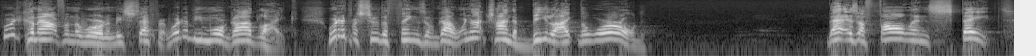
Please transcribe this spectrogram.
We're to come out from the world and be separate. We're to be more godlike. We're to pursue the things of God. We're not trying to be like the world. That is a fallen state.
